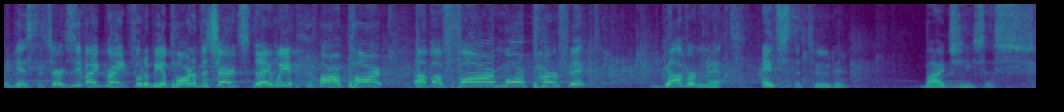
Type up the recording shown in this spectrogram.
against the church. Is anybody grateful to be a part of the church today? We are a part of a far more perfect government instituted by Jesus.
